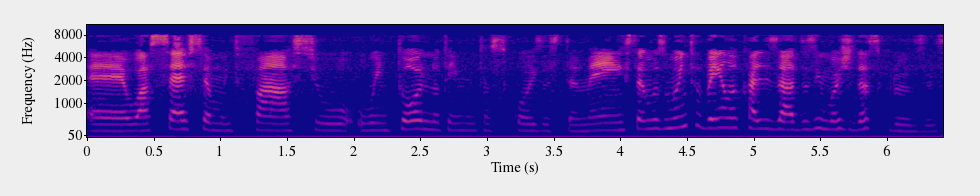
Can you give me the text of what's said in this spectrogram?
É, o acesso é muito fácil, o entorno tem muitas coisas também. Estamos muito bem localizados em Mogi das Cruzes.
